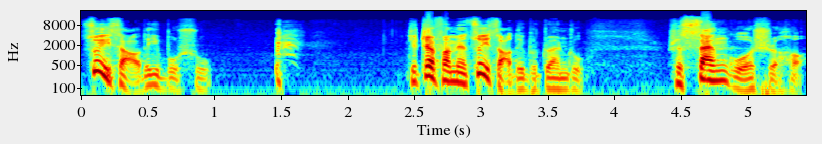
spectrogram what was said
最早的一部书，就这方面最早的一部专著，是三国时候，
